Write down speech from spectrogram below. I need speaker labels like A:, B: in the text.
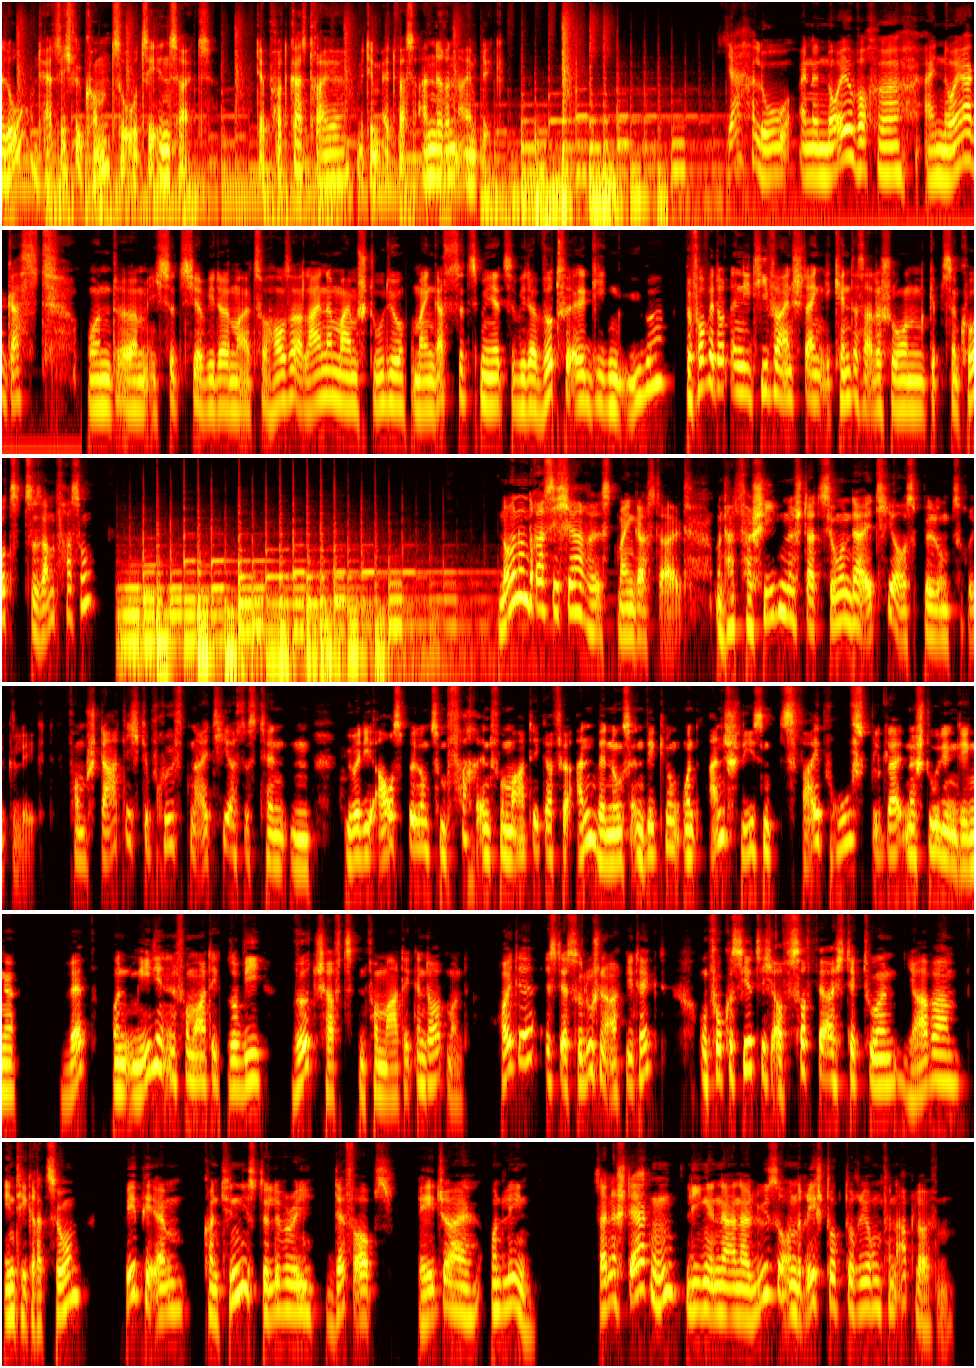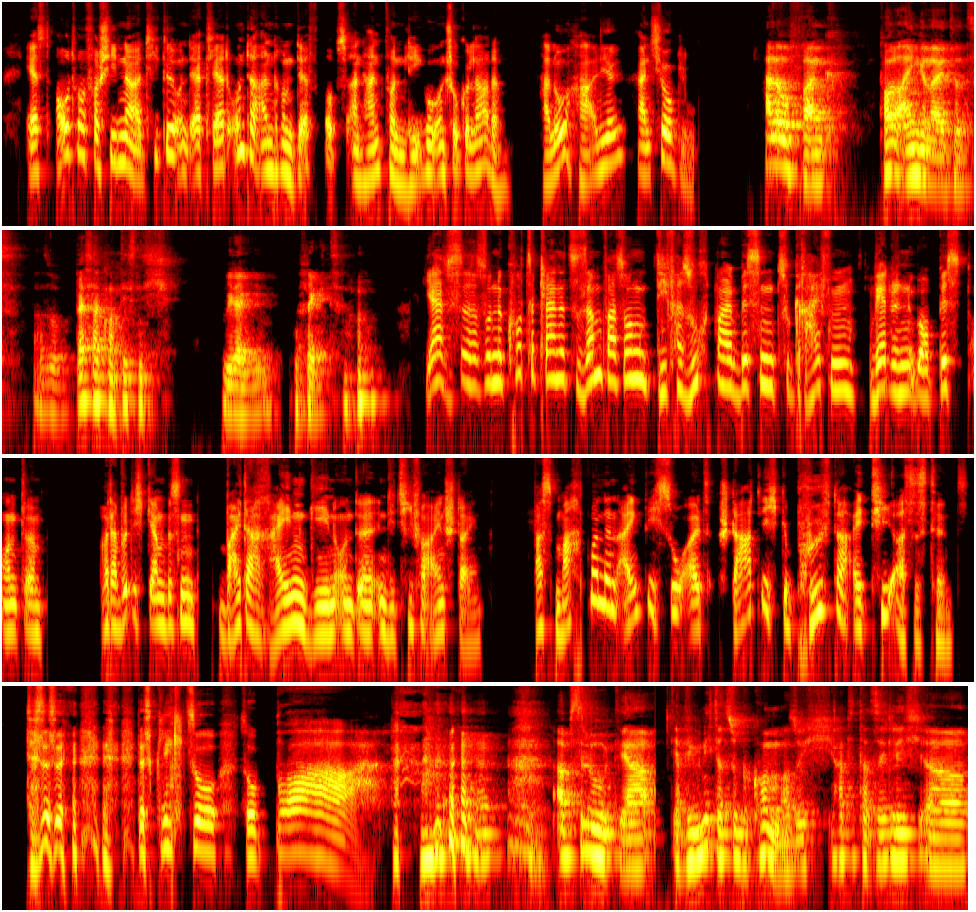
A: Hallo und herzlich willkommen zu OC Insights, der Podcast-Reihe mit dem etwas anderen Einblick. Ja, hallo, eine neue Woche, ein neuer Gast und ähm, ich sitze hier wieder mal zu Hause alleine in meinem Studio und mein Gast sitzt mir jetzt wieder virtuell gegenüber. Bevor wir dort in die Tiefe einsteigen, ihr kennt das alle schon, gibt es eine kurze Zusammenfassung? 39 Jahre ist mein Gast alt und hat verschiedene Stationen der IT-Ausbildung zurückgelegt. Vom staatlich geprüften IT-Assistenten über die Ausbildung zum Fachinformatiker für Anwendungsentwicklung und anschließend zwei berufsbegleitende Studiengänge Web- und Medieninformatik sowie Wirtschaftsinformatik in Dortmund. Heute ist er Solution Architect und fokussiert sich auf Softwarearchitekturen, Java, Integration, BPM, Continuous Delivery, DevOps, Agile und Lean. Seine Stärken liegen in der Analyse und Restrukturierung von Abläufen. Er ist Autor verschiedener Artikel und erklärt unter anderem DevOps anhand von Lego und Schokolade. Hallo, Halil Hanchoglu.
B: Hallo, Frank. Toll eingeleitet. Also besser konnte ich es nicht wiedergeben. Perfekt.
A: Ja, das ist so eine kurze kleine Zusammenfassung, die versucht mal ein bisschen zu greifen, wer du denn überhaupt bist. Und ähm, aber da würde ich gern ein bisschen weiter reingehen und äh, in die Tiefe einsteigen was macht man denn eigentlich so als staatlich geprüfter IT-Assistent? Das ist, das klingt so, so, boah.
B: Absolut, ja. Ja, wie bin ich dazu gekommen? Also ich hatte tatsächlich äh,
